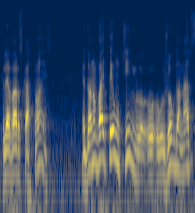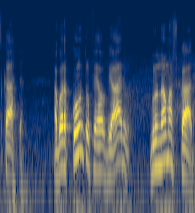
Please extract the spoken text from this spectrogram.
que levaram os cartões, então não vai ter um time, o, o- o jogo do Anápolis carta. Agora, contra o Ferroviário, Brunão machucado.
